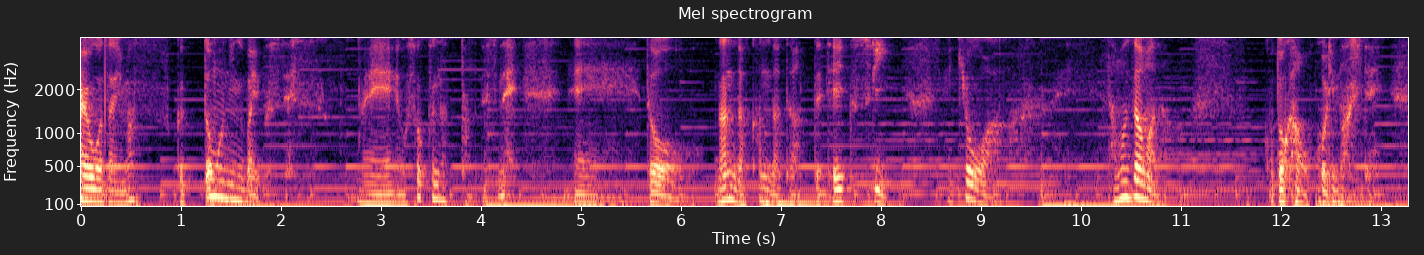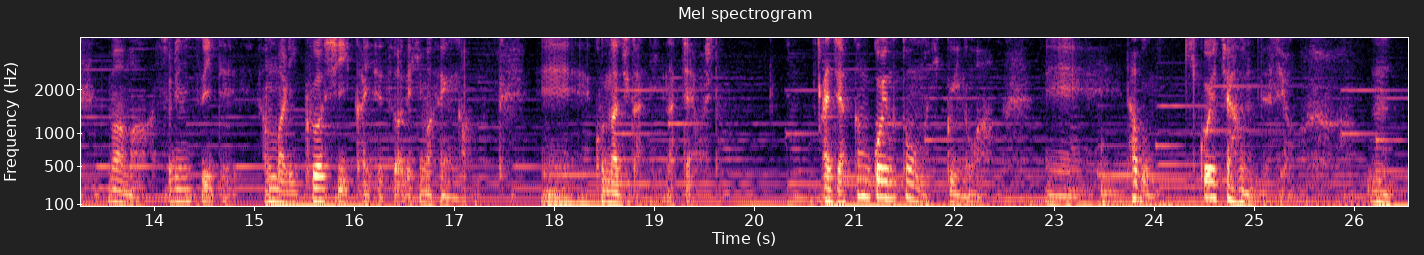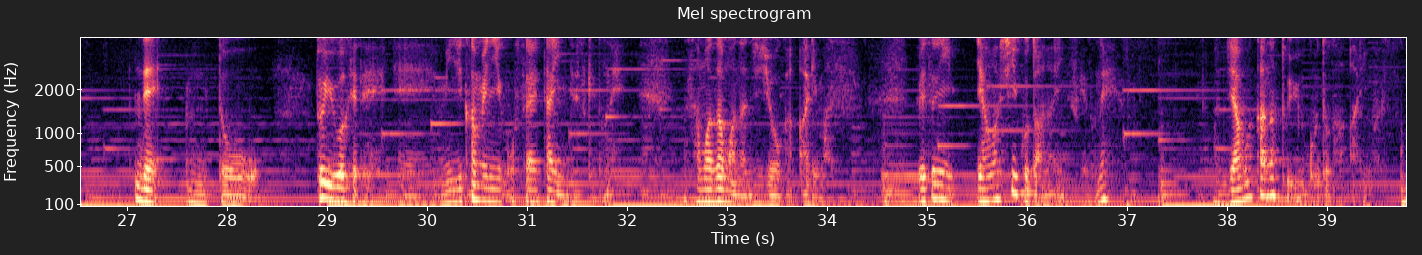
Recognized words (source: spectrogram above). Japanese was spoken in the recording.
はようございます。グッドモーニングバイブスです。えー、遅くなったんですね。えーと、なんだかんだであってテイク3。今日は様々なことが起こりまして、まあまあ、それについてあんまり詳しい解説はできませんが、えー、こんな時間になっちゃいました。若干声のトーンが低いのは、えー、多分聞こえちゃうんですよ。うん。で、うんと、というわけで、えー、短めに抑えたいんですけどね。様々な事情があります。別にやましいことはないんですけどね。邪魔かなということがあります。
